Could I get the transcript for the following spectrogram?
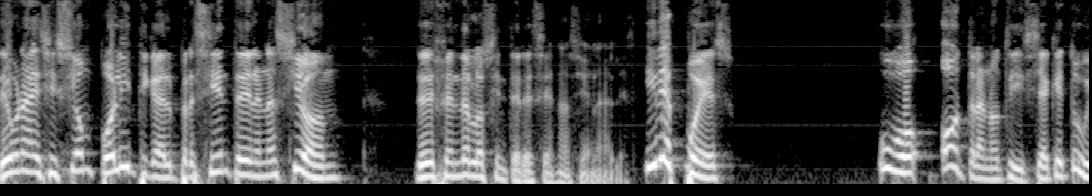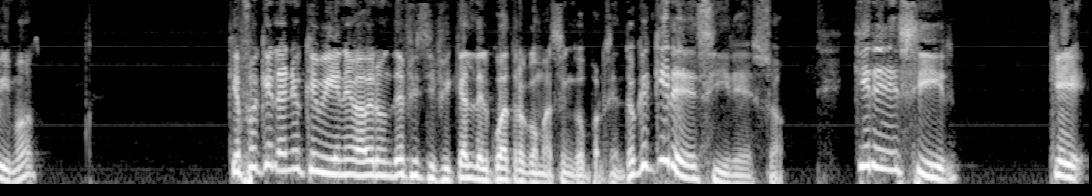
de una decisión política del presidente de la nación de defender los intereses nacionales. Y después hubo otra noticia que tuvimos, que fue que el año que viene va a haber un déficit fiscal del 4,5%. ¿Qué quiere decir eso? Quiere decir que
